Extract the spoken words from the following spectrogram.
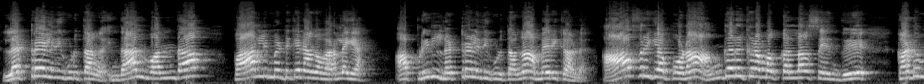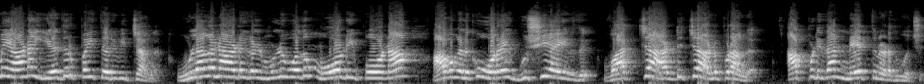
லெட்டர் எழுதி கொடுத்தாங்க. இந்த ஆள் வந்தா பார்லிமெண்ட்டுக்கே நாங்க வரலையா? அப்படின்னு லெட்டர் எழுதி கொடுத்தாங்க அமெரிக்கால. ஆப்பிரிக்கா போனா அங்க இருக்கிற மக்கள்லாம் சேர்ந்து கடுமையான எதிர்ப்பை தெரிவிச்சாங்க. உலக நாடுகள் முழுவதும் மோடி போனா அவங்களுக்கு ஒரே குஷி ஆயிருது. வச்ச அடிச்சு அனுப்புறாங்க. அப்படிதான் நேத்து நடந்து போச்சு.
